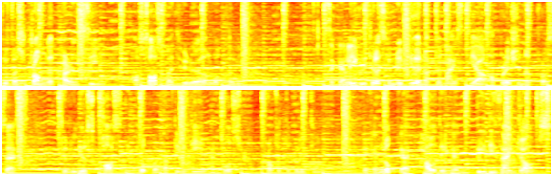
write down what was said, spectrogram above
with a stronger currency or source material locally. Secondly, retailers can review and optimize their operational process to reduce costs, improve productivity, and boost profitability. They can look at how they can redesign jobs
